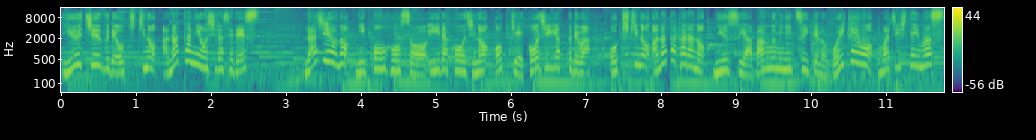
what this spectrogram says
YouTube でお聞きのあなたにお知らせです。ラジオの日本放送飯田浩二の OK コージーアップではお聞きのあなたからのニュースや番組についてのご意見をお待ちしています。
